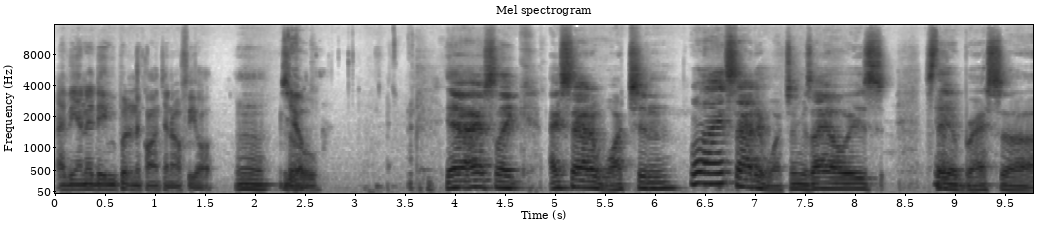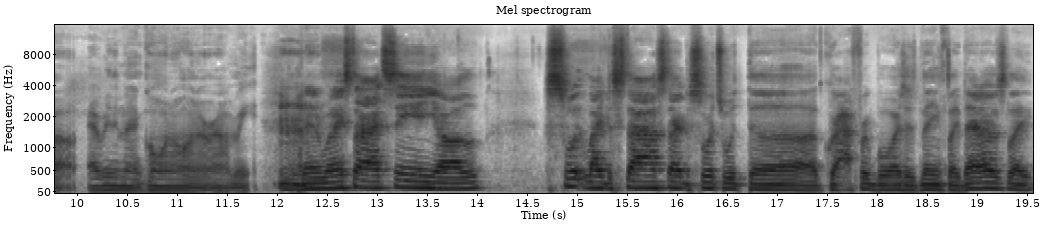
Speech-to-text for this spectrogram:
At the end of the day, we put in the content out for y'all. So Yeah, I was like, I started watching. Well, I started watching because I always stay abreast of everything that's going on around me. And then when I started seeing y'all switch like the style started to switch with the graphic boards and things like that. I was like,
